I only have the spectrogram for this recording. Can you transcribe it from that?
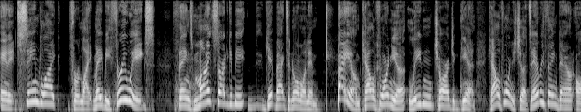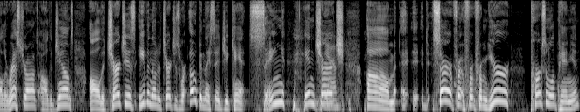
And it seemed like for like maybe three weeks, things might start to get be get back to normal, and then bam, California leading charge again. California shuts everything down, all the restaurants, all the gyms, all the churches. Even though the churches were open, they said you can't sing in church. Um, eh, eh, sir, fr- fr- from your personal opinion,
